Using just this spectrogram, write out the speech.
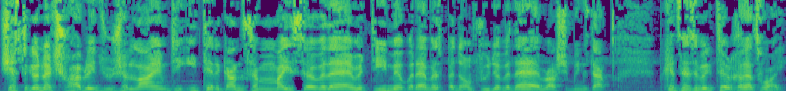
She has to go now traveling to Jerusalem to eat it, against some mice over there, redeem it, whatever, spend it on food over there. Rashi brings that. Because there's a big tircha, that's why.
